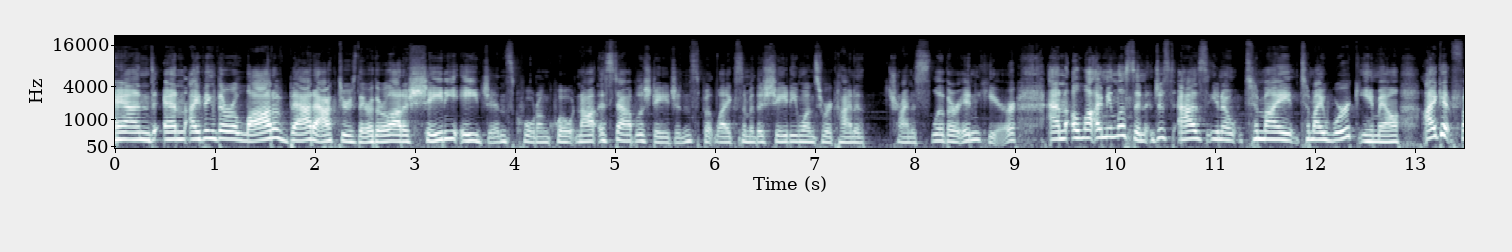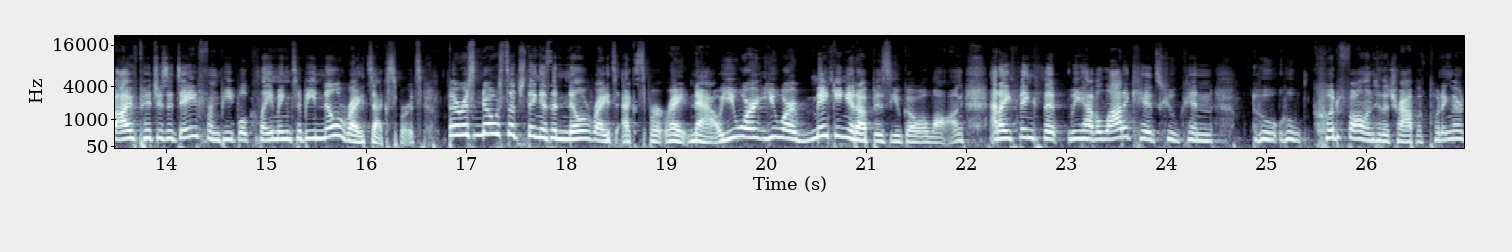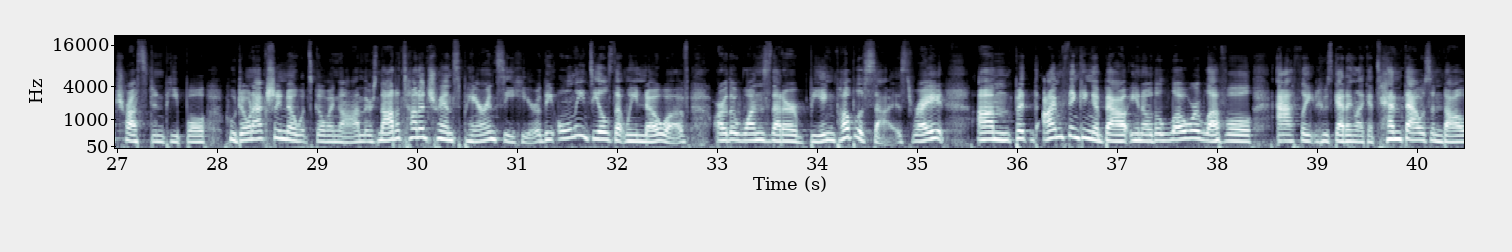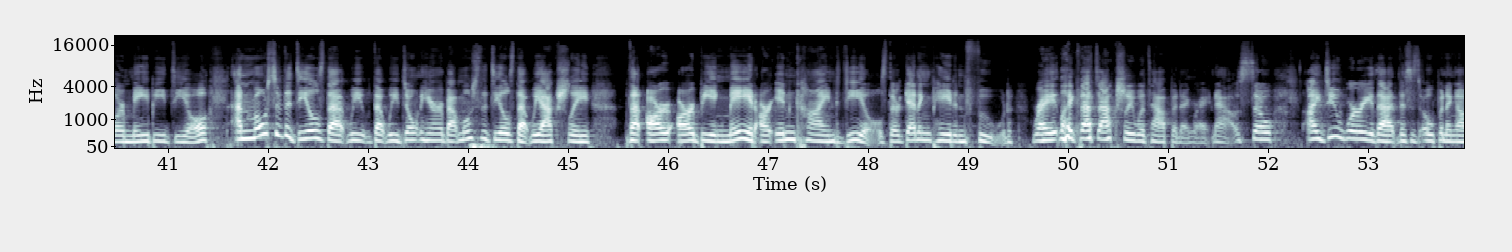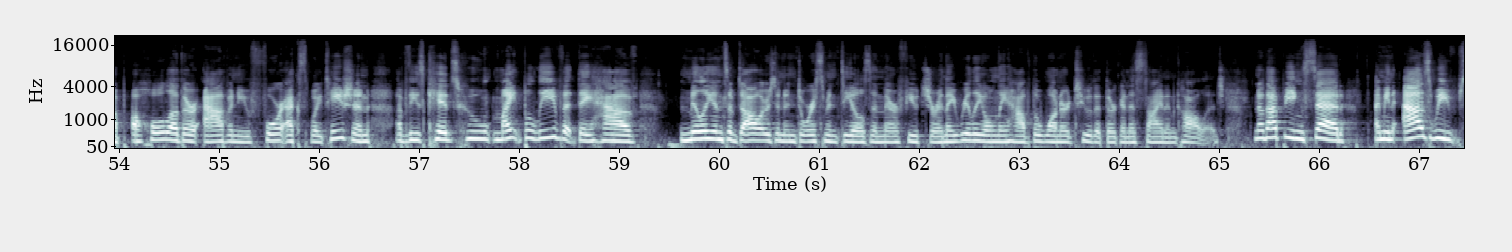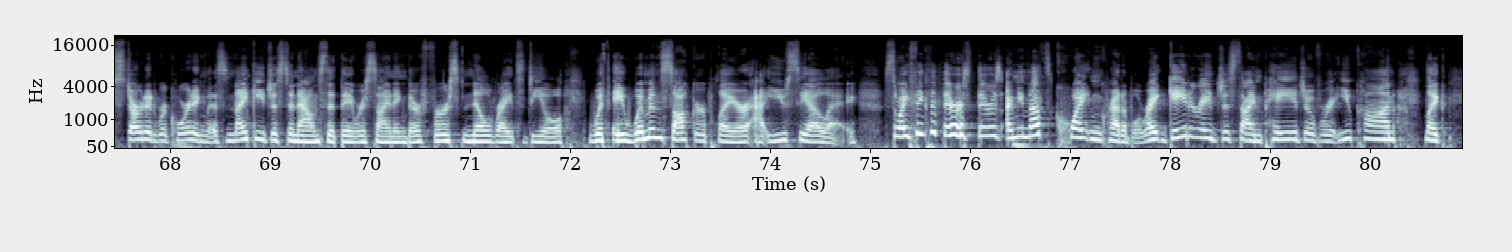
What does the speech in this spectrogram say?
And and I think there are a lot of bad actors there. There are a lot of shady agents, quote unquote, not established agents, but like some of the shady ones who are kind of trying to slither in here. And a lot I mean, listen, just as, you know, to my to my work email, I get 5 pitches a day from people claiming to be nil rights experts. There is no such thing as a nil rights expert right now. You are you are making it up as you go along. And I think that we have a lot of kids who can who who could fall into the trap of putting their trust in people who don't actually know what's going on. There's not a ton of transparency here. The only deals that we know of are the ones that are being publicized, right? Um, but I'm thinking about you know the lower level athlete who's getting like a ten thousand dollar maybe deal, and most of the deals that we that we don't hear about, most of the deals that we actually that are are being made are in kind deals. They're getting paid in food, right? Like that's actually what's happening right now. So I do worry that this is opening up a whole other avenue for exploitation of these kids who might believe that they have millions of dollars in endorsement deals in their future and they really only have the one or two that they're going to sign in college. Now that being said, I mean as we started recording this, Nike just announced that they were signing their first nil rights deal with a women's soccer player at UCLA. So I think that there's there's I mean that's quite incredible, right? Gatorade just signed Paige over at UConn. Like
